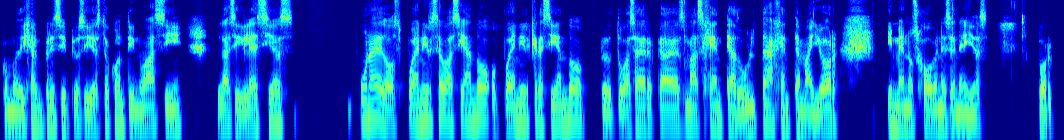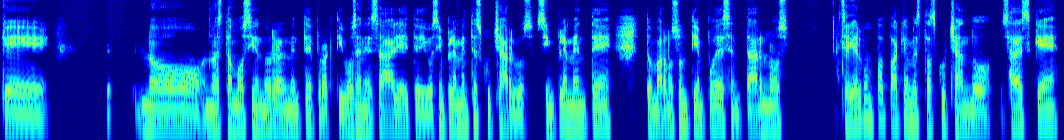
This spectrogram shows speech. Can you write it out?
como dije al principio, si esto continúa así, las iglesias una de dos, pueden irse vaciando o pueden ir creciendo, pero tú vas a ver cada vez más gente adulta, gente mayor y menos jóvenes en ellas, porque no, no estamos siendo realmente proactivos en esa área y te digo, simplemente escucharlos, simplemente tomarnos un tiempo de sentarnos. Si hay algún papá que me está escuchando, sabes que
